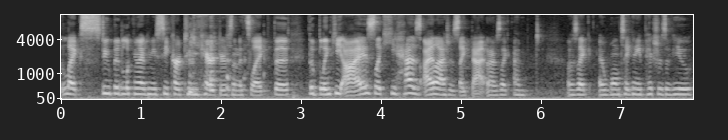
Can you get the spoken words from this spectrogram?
like stupid looking like when you see cartoon characters and it's like the the blinky eyes, like he has eyelashes like that and I was like I'm I was like, I won't take any pictures of you.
